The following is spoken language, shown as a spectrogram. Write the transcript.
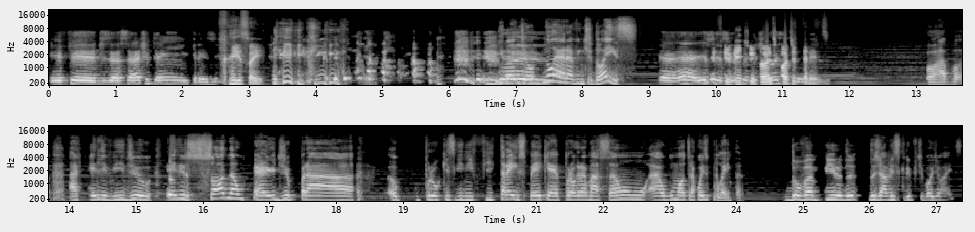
If 17 tem 13. Isso aí. Grande. Não era 22? É, é isso, isso. If 22 pode tem 13. Porra, aquele vídeo ele só não perde pra. pro que significa 3P, que é programação, alguma outra coisa pulenta. Do vampiro do, do JavaScript, bom demais.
